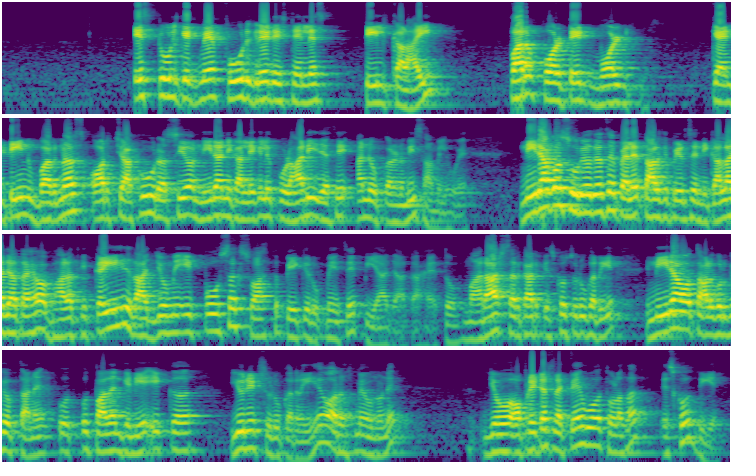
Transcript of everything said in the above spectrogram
इस टूल किट में फ़ूड ग्रेड स्टेनलेस स्टील कढ़ाई पर फोर्टेड मोल्ड कैंटीन बर्नर्स और चाकू, रस्सी और नीरा निकालने के लिए कुढ़ारी जैसे अन्य उपकरण भी शामिल हुए। नीरा को सूर्योदय से पहले ताड़ के पेड़ से निकाला जाता है और भारत के कई राज्यों में एक पोषक स्वास्थ्य पेय के रूप में इसे पिया जाता है। तो महाराष्ट्र सरकार किसको शुरू कर रही है? नीरा और ताड़गुड़ के उत्पादन के लिए एक यूनिट शुरू कर रही है और उसमें उन्होंने जो ऑपरेटर्स लगते हैं वो थोड़ा सा इसको दिए।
